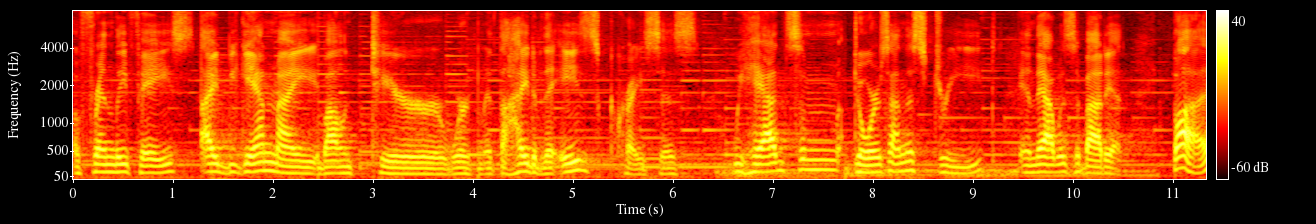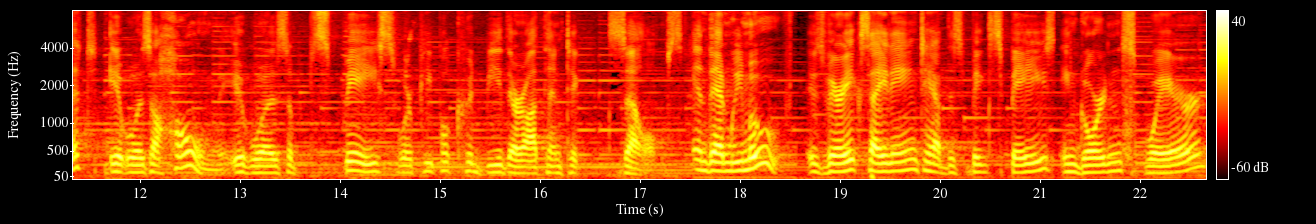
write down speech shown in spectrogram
a, friendly face. I began my volunteer work at the height of the AIDS crisis. We had some doors on the street, and that was about it. But it was a home, it was a space where people could be their authentic selves. And then we moved. It was very exciting to have this big space in Gordon Square.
